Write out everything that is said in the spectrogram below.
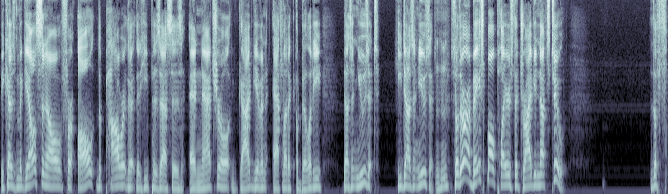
Because Miguel Sano, for all the power that, that he possesses and natural God given athletic ability, doesn't use it. He doesn't use it. Mm-hmm. So there are baseball players that drive you nuts too. The f-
